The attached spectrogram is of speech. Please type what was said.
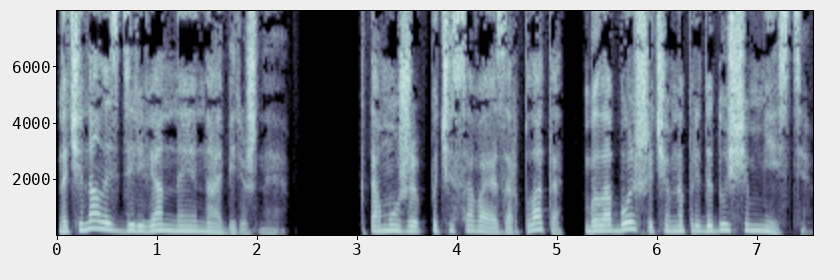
начиналась деревянная набережная. К тому же почасовая зарплата была больше, чем на предыдущем месте.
